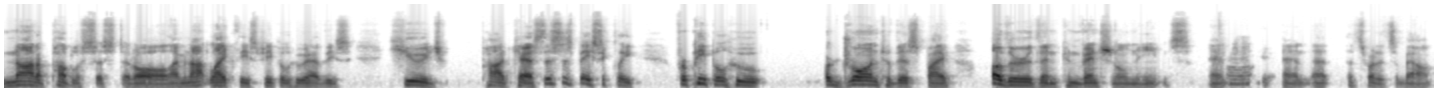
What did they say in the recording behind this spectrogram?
not a publicist at all. I'm not like these people who have these huge podcasts. This is basically for people who are drawn to this by other than conventional means, and Mhm. and that, that's what it's about.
